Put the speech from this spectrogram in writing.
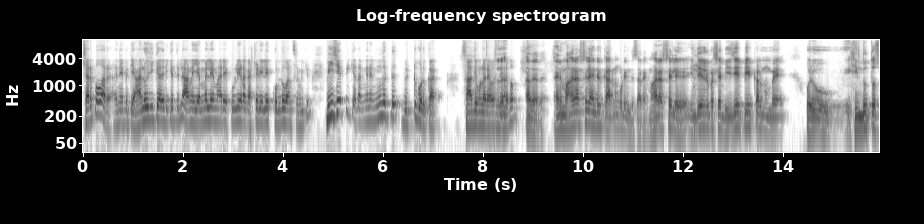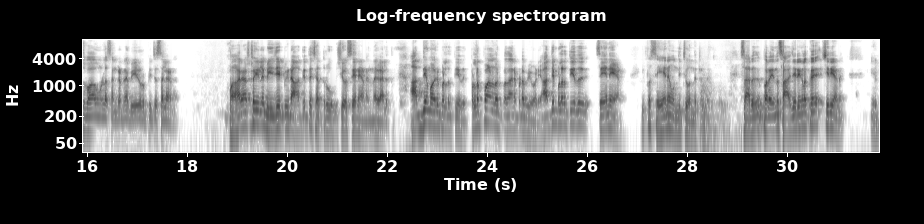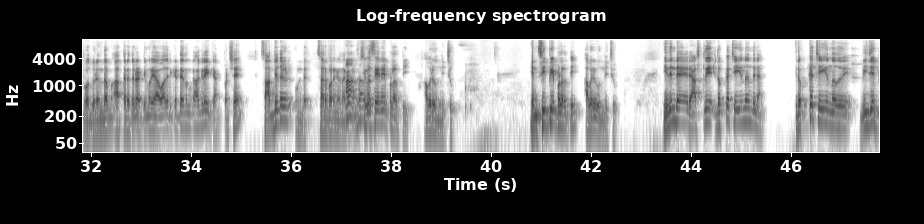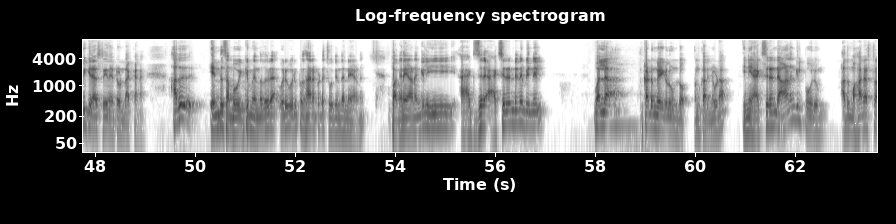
ശരത് പവാർ അതിനെപ്പറ്റി ആലോചിക്കാതിരിക്കത്തില്ല. കാരണം എം എൽ എമാരെ പുള്ളിയുടെ കസ്റ്റഡിയിലേക്ക് കൊണ്ടുപോകാൻ ശ്രമിക്കും. ബി ജെ പിക്ക് അത് അങ്ങനെ അങ്ങോട്ട് വിട്ടുകൊടുക്കാൻ സാധ്യമുള്ള ഒരവസ്ഥയില്ല അപ്പം അതെ അതെ. അതിന് മഹാരാഷ്ട്രയിൽ അതിന്റെ ഒരു കാരണം കൂടി ഉണ്ട് സാറേ. മഹാരാഷ്ട്രയിൽ ഇന്ത്യയിൽ ഒരു പക്ഷേ ബി ജെ പിയേക്കാൾ മുമ്പേ ഒരു ഹിന്ദുത്വ സ്വഭാവമുള്ള സംഘടന വേരുറപ്പിച്ച സ്ഥലമാണ്. മഹാരാഷ്ട്രയിലെ ബി ജെ പിയുടെ ആദ്യത്തെ ശത്രു ശിവസേനയാണ് ഇന്ന കാലത്ത്. ആദ്യം അവർ പിളർത്തിയത് പിളർപ്പാണുള്ള ഒരു പ്രധാനപ്പെട്ട പരിപാടി. ആദ്യം പിളർത്തിയത് സേനയാണ്. ഇപ്പോൾ സേന ഒന്നിച്ചു വന്നിട്ടുണ്ട്. സാറ് പറയുന്ന സാഹചര്യങ്ങളൊക്കെ ശരിയാണ്. ഇപ്പോൾ ദുരന്തം അത്തരത്തിലൊരു അട്ടിമറി ആവാതിരിക്കട്ടെ നമുക്ക് ആഗ്രഹിക്കാം. പക്ഷേ സാധ്യതകൾ ഉണ്ട്. സാറ് പറഞ്ഞു കാരണം ശിവസേനയെ പിളർത്തി അവരൊന്നിച്ചു. എൻ സി പിയെ പിളർത്തി അവർ ഒന്നിച്ചു. ഇതിന്റെ രാഷ്ട്രീയ ഇതൊക്കെ ചെയ്യുന്നത് എന്തിനാ? ഇതൊക്കെ ചെയ്യുന്നത് ബി ജെ പിക്ക് രാഷ്ട്രീയ നേട്ടം ഉണ്ടാക്കാനാണ് അത് എന്ത് സംഭവിക്കും എന്നത് ഒരു- ഒരു പ്രധാനപ്പെട്ട ചോദ്യം തന്നെയാണ്. അപ്പം അങ്ങനെയാണെങ്കിൽ ഈ ആക്സിഡ ആക്സിഡന്റിന് പിന്നിൽ വല്ല കടും കൈകളും ഉണ്ടോ നമുക്കറിഞ്ഞുകൂടാ ഇനി ആക്സിഡന്റ് ആണെങ്കിൽ പോലും അത് മഹാരാഷ്ട്ര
